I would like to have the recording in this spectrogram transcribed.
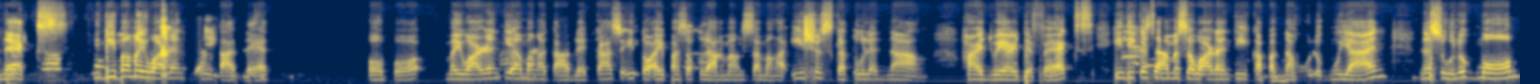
Next, hindi ba may warranty ang tablet? Opo, may warranty ang mga tablet kaso ito ay pasok lamang sa mga issues katulad ng hardware defects. Hindi kasama sa warranty kapag nahulog mo yan, nasunog mo,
